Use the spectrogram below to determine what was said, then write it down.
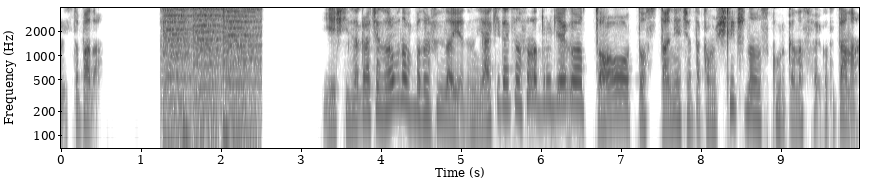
listopada. Jeśli zagracie zarówno w Battlefielda 1, jak i Titanfalla 2, to dostaniecie taką śliczną skórkę na swojego tytana.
